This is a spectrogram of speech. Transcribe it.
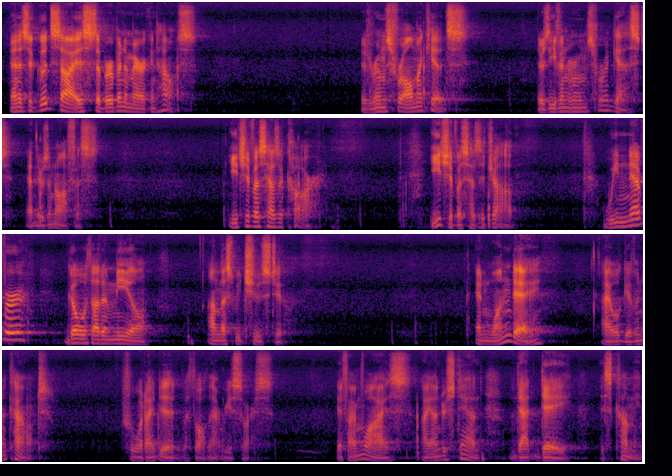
And it's a good sized suburban American house. There's rooms for all my kids. There's even rooms for a guest, and there's an office. Each of us has a car. Each of us has a job. We never go without a meal unless we choose to. And one day, I will give an account for what I did with all that resource. If I'm wise, I understand that day is coming.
